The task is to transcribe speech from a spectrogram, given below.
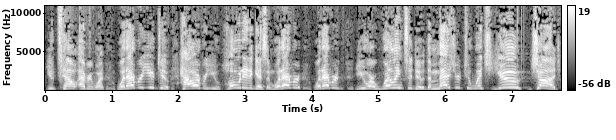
you tell everyone, whatever you do, however you hold it against them, whatever, whatever you are willing to do, the measure to which you judge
